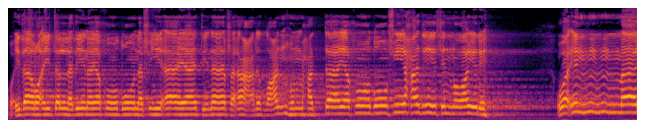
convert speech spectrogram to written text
وإذا رأيت الذين يخوضون في آياتنا فأعرض عنهم حتى يخوضوا في حديث غيره. وإما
